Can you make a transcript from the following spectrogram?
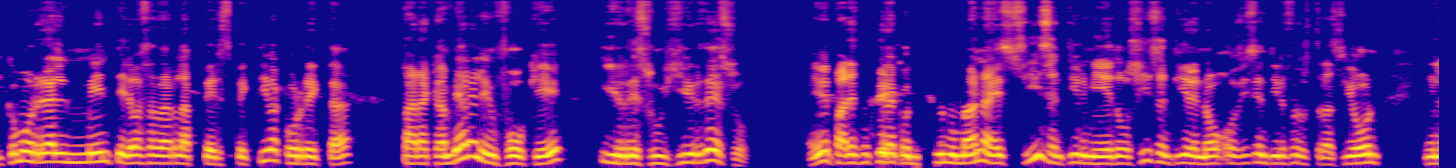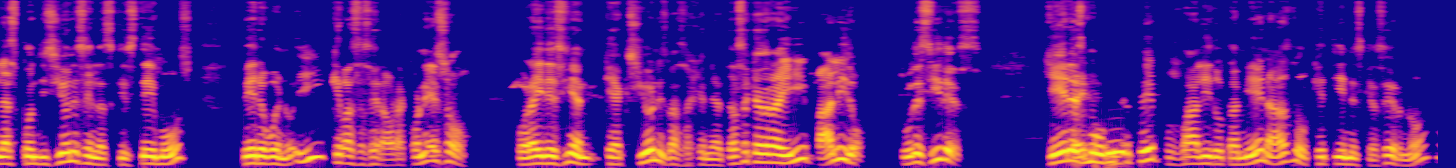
y cómo realmente le vas a dar la perspectiva correcta para cambiar el enfoque y resurgir de eso. A mí me parece que una condición humana es sí sentir miedo, sí sentir enojo, sí sentir frustración en las condiciones en las que estemos, pero bueno, ¿y qué vas a hacer ahora con eso? Por ahí decían, ¿qué acciones vas a generar? ¿Te vas a quedar ahí? Válido, tú decides. ¿Quieres moverte? Pues válido también, hazlo. ¿Qué tienes que hacer, no?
